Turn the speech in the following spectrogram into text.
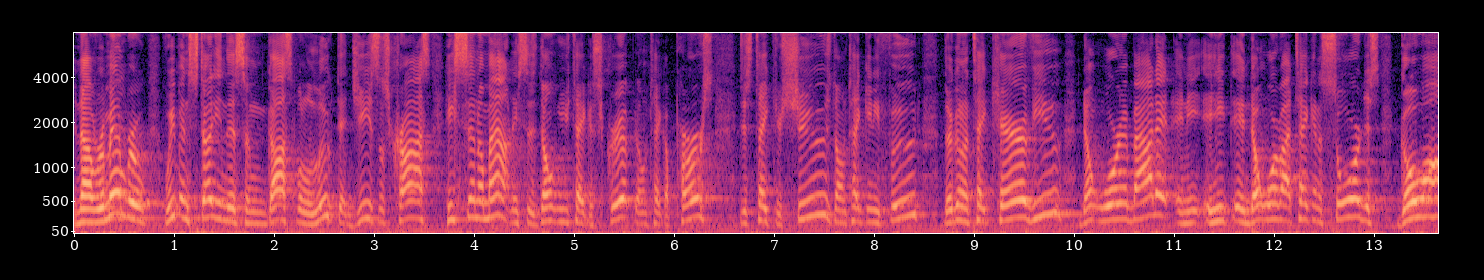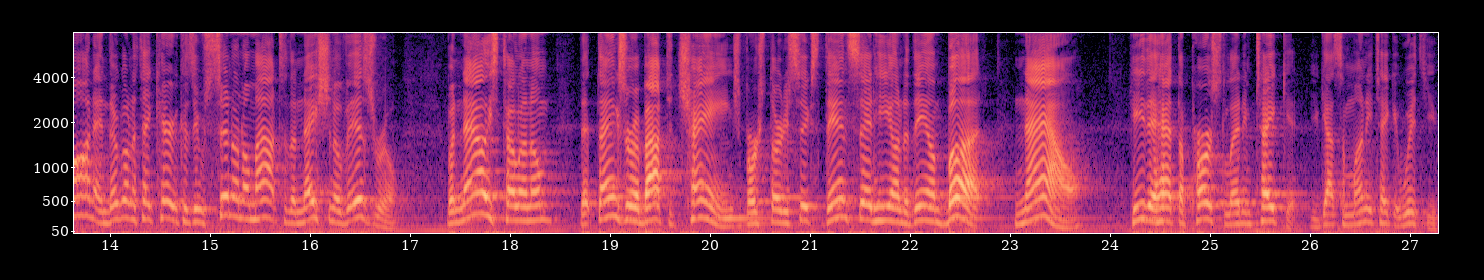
Now remember, we've been studying this in Gospel of Luke that Jesus Christ, He sent them out and He says, Don't you take a script, don't take a purse, just take your shoes, don't take any food. They're going to take care of you. Don't worry about it. And, he, he, and don't worry about taking a sword. Just go on and they're going to take care of you because He was sending them out to the nation of Israel. But now He's telling them that things are about to change. Verse 36 Then said He unto them, But now, he that hath the purse, let him take it. You got some money, take it with you.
